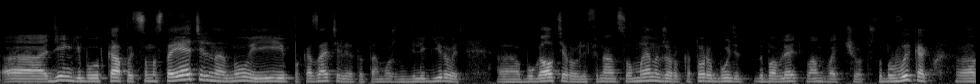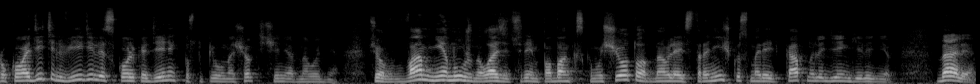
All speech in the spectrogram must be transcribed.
Э, деньги будут капать самостоятельно, ну и показатели это там можно делегировать э, бухгалтеру или финансовому менеджеру, который будет добавлять вам в отчет, чтобы вы как руководитель видели, сколько денег поступило на счет в течение одного дня. Все, вам не нужно лазить все время по банковскому счету, обновлять страницу, страничку смотреть, капнули деньги или нет. Далее.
